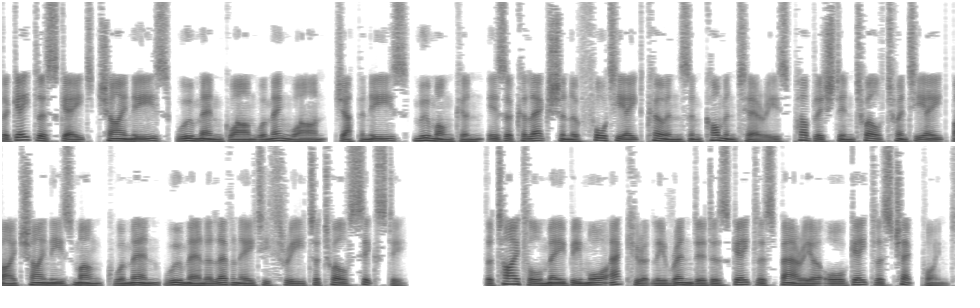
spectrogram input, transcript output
The Gateless Gate Chinese, Wu Menguan Wumenguan, Japanese, Mumonkan is a collection of 48 koans and commentaries published in 1228 by Chinese monk Wu Men Wu Men 1183–1260. The title may be more accurately rendered as Gateless Barrier or Gateless Checkpoint.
